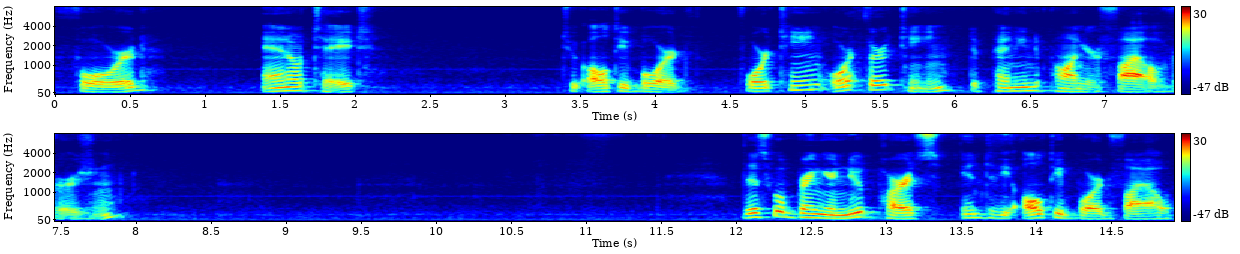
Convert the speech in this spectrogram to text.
forward, annotate to Ultiboard 14 or 13, depending upon your file version. This will bring your new parts into the Ultiboard file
